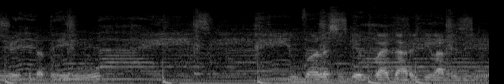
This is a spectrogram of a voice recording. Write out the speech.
Oke kita tunggu. Gimana sih gameplay dari Dilan ini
